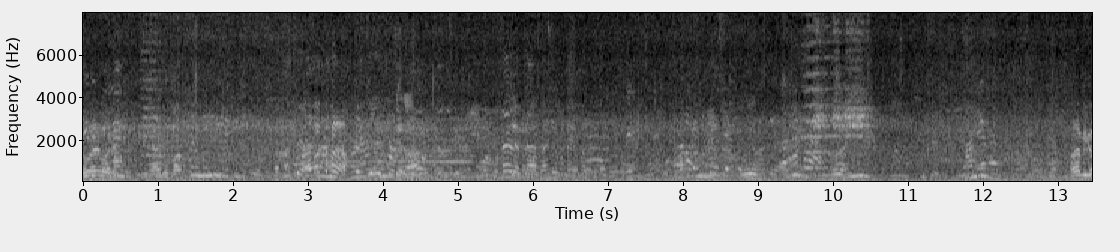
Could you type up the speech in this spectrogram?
ఎవరైనా మీకు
